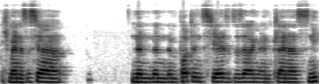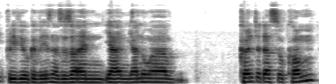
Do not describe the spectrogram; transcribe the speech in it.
ich meine, es ist ja ein, ein, ein potenziell sozusagen ein kleiner Sneak Preview gewesen. Also so ein, ja, im Januar könnte das so kommen.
